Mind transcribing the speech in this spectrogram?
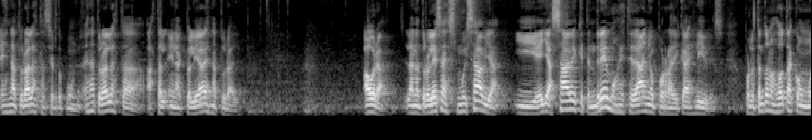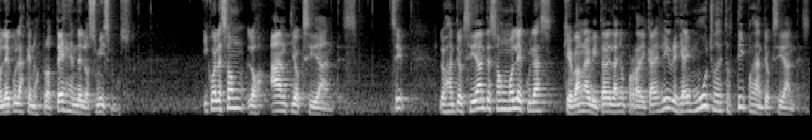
Es natural hasta cierto punto. Es natural hasta, hasta en la actualidad es natural. Ahora, la naturaleza es muy sabia y ella sabe que tendremos este daño por radicales libres. Por lo tanto, nos dota con moléculas que nos protegen de los mismos. ¿Y cuáles son los antioxidantes? ¿Sí? Los antioxidantes son moléculas que van a evitar el daño por radicales libres y hay muchos de estos tipos de antioxidantes.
